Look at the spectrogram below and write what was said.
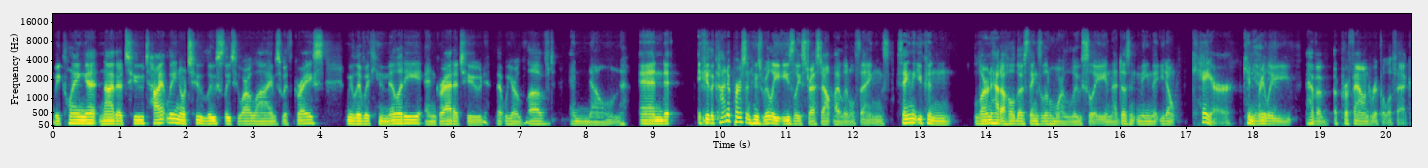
We cling it neither too tightly nor too loosely to our lives with grace we live with humility and gratitude that we are loved and known. And if you're the kind of person who's really easily stressed out by little things, saying that you can learn how to hold those things a little more loosely, and that doesn't mean that you don't care, can yeah, really yeah. have a, a, profound ripple effect.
